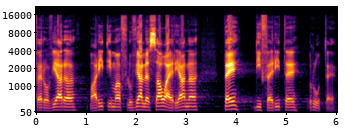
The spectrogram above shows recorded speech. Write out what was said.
feroviară, maritimă, fluvială sau aeriană pe diferite rute.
